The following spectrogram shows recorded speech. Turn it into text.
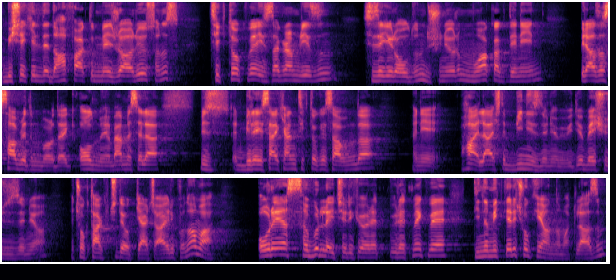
bir şekilde daha farklı bir mecra arıyorsanız TikTok ve Instagram Reels'ın size göre olduğunu düşünüyorum. Muhakkak deneyin. Biraz da sabredin bu arada. Olmuyor. Ben mesela biz yani bireysel kendi TikTok hesabımda hani hala işte 1000 izleniyor bir video, 500 izleniyor. E, çok takipçi de yok gerçi ayrı konu ama Oraya sabırla içerik üret, üretmek ve dinamikleri çok iyi anlamak lazım.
